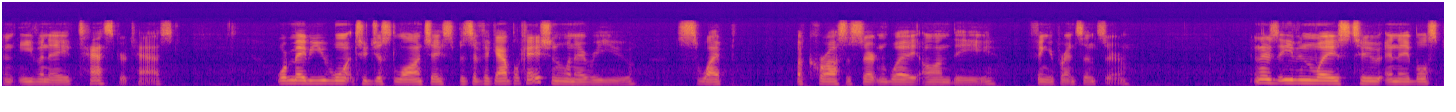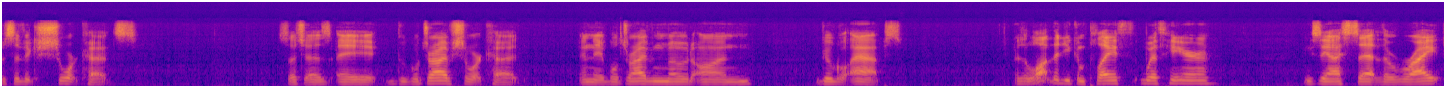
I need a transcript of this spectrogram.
and even a tasker task. Or maybe you want to just launch a specific application whenever you swipe across a certain way on the fingerprint sensor. And there's even ways to enable specific shortcuts, such as a Google Drive shortcut, enable driving mode on Google Maps. There's a lot that you can play with here. You can see I set the right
